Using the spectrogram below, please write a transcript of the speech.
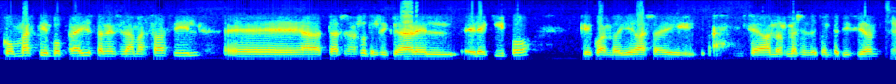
con más tiempo para ellos también será más fácil eh, adaptarse a nosotros y crear el, el equipo que cuando llegas ahí, ah, quedan dos meses de competición Sí.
